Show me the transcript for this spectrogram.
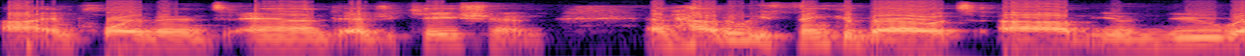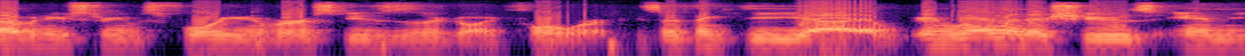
uh, employment and education? And how do we think about um, you know new revenue streams for universities as they're going forward? Because I think the uh, enrollment issues in the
